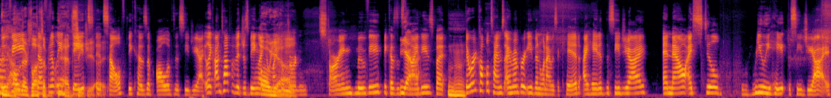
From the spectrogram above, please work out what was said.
this movie Yeah. Oh, there's lots of definitely bad dates CGI. itself because of all of the CGI. Like on top of it just being like Oh, a Michael yeah. Jordan starring movie because it's Yeah. the 90s. But Mhm. there were a couple times I remember even when I was a kid, I hated the CGI, and now I still really hate the CGI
